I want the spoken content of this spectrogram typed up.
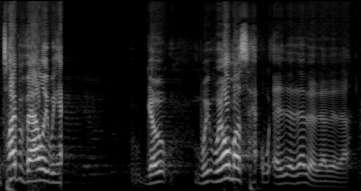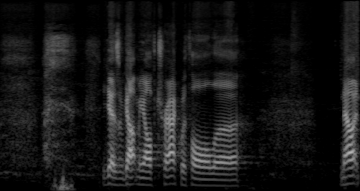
type of valley we have to go, we, we almost, ha- you guys have got me off track with all, uh, now it,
